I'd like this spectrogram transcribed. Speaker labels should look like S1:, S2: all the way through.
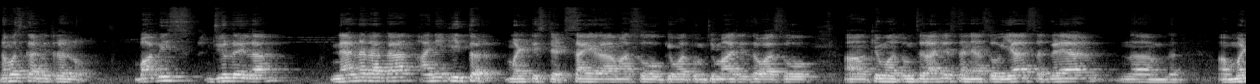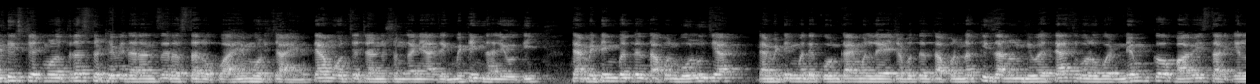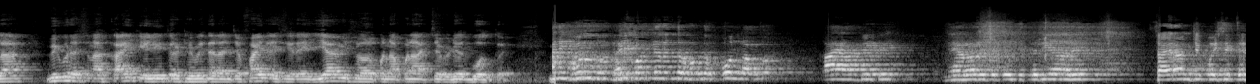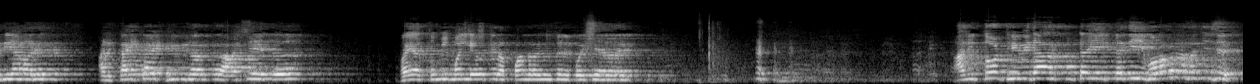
S1: नमस्कार मित्रांनो. बावीस जुलैला ज्ञानराधा आणि इतर मल्टीस्टेट साईराम असो किंवा तुमची माझेजव असो किंवा तुमचं राजस्थानी असो या सगळ्या मल्टीस्टेटमुळे त्रस्त ठेवेदारांचं रस्ता रोको आहे मोर्चा आहे. त्या मोर्चाच्या अनुषंगाने आज एक मिटिंग झाली होती. त्या मिटिंगबद्दल तर आपण बोलूच या. त्या मिटिंगमध्ये कोण काय म्हणलं याच्याबद्दल तर आपण नक्की जाणून घेऊया. त्याचबरोबर नेमकं बावीस तारखेला व्यूहरचना काय केली तर ठेवीदारांच्या फायद्याची राहील या विषयावर पण आपण आजच्या व्हिडिओत बोलतोय.
S2: आणि घरून घरी बसल्यानंतर फक्त फोन लावतो. काय अपडेट आहे? पैसे कधी येणार आहेत? सायरामचे पैसे कधी येणार आहेत? आणि काही काही ठेवीदार तर असे आहेत? भैया तुम्ही म्हणले होते ना पंधरा दिवसांनी पैसे येणार आहेत. आणि तो ठेवीदार कुठेही कधी बरोबर ना सचिन शेठ?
